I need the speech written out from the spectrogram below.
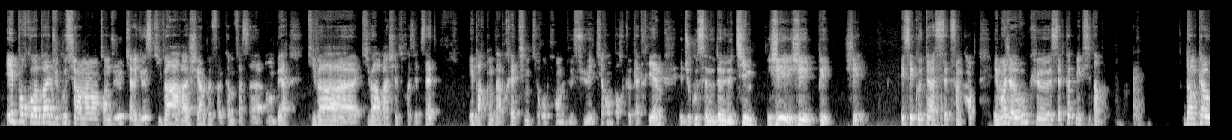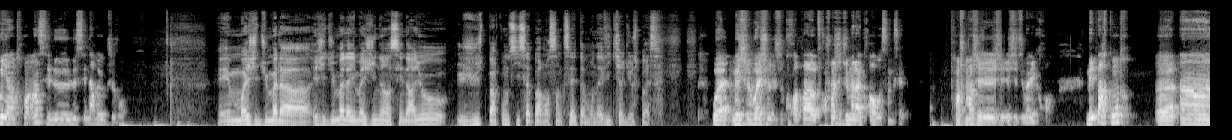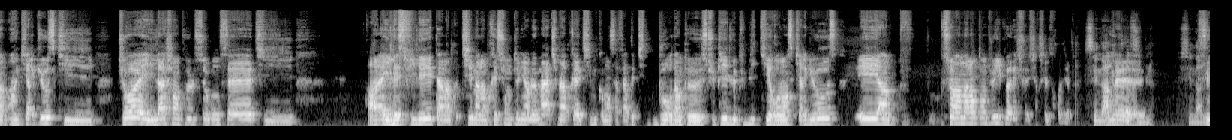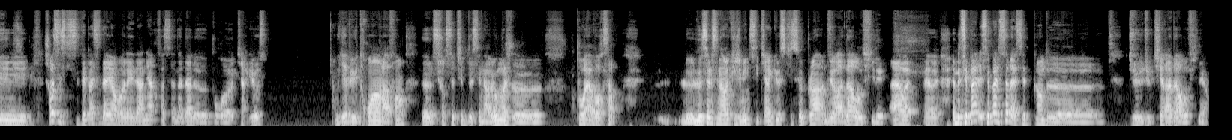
Et pourquoi pas, du coup, sur un malentendu, Kyrgios qui va arracher un peu comme face à Humbert, qui va, arracher le troisième set. Et par contre, après, team qui reprend le dessus et qui remporte le quatrième. Et du coup, ça nous donne le team GGPG. Et c'est coté à 7,50. Et moi, j'avoue que cette cote m'excite un peu. Dans le cas où il y a un 3-1, c'est le, le scénario que je vois. Et moi, j'ai du mal à imaginer un scénario. Juste, par contre, si ça part en 5-7, à mon avis, Kyrgios passe. Ouais, mais je, ouais, je, je crois pas. Franchement, j'ai du mal à croire au 5-7. Franchement, j'ai, du mal à y croire. Mais par contre, euh, un, un Kyrgios qui, tu vois, il lâche un peu le second set, il, voilà, il laisse filer, Tim a l'impression de tenir le match, mais après Tim commence à faire des petites bourdes un peu stupides, le public qui relance Kyrgios, et sur un malentendu, il peut aller chercher le troisième. Scénario plausible. Scénario Je crois que c'est ce qui s'était passé d'ailleurs l'année dernière face à Nadal euh, pour euh, Kyrgios, où il y avait eu 3-1 à la fin euh, sur ce type de scénario. Moi, je pourrais avoir ça. le, seul scénario que j'ai mis, c'est Kyrgios qui se plaint du radar au filet. Ah ouais, ouais. mais c'est pas c'est pas le seul à s'être plaint de du, du, petit radar au filet. Hein.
